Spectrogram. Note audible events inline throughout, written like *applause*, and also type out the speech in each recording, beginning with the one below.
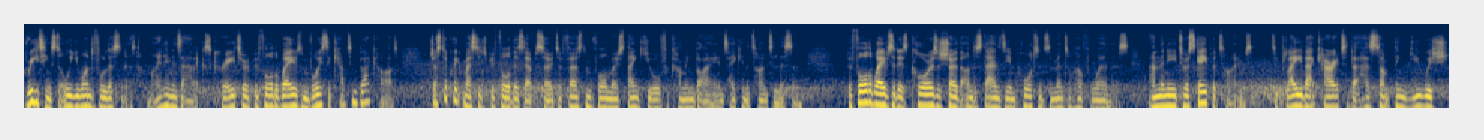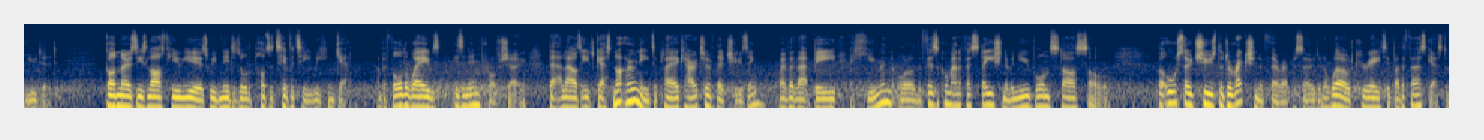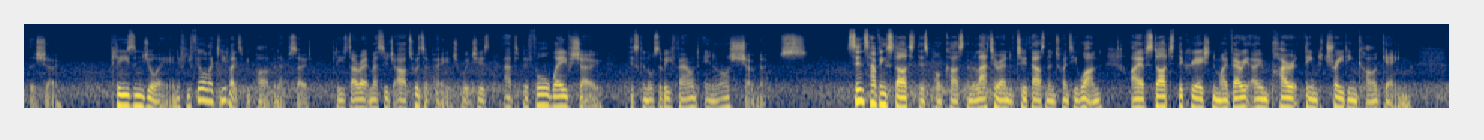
Greetings to all you wonderful listeners. My name is Alex, creator of Before the Waves and voice of Captain Blackheart. Just a quick message before this episode to first and foremost thank you all for coming by and taking the time to listen. Before the Waves at its core is a show that understands the importance of mental health awareness and the need to escape at times, to play that character that has something you wish you did. God knows these last few years we've needed all the positivity we can get and Before the Waves is an improv show that allows each guest not only to play a character of their choosing, whether that be a human or the physical manifestation of a newborn star's soul, but also choose the direction of their episode in a world created by the first guest of this show. Please enjoy, and if you feel like you'd like to be part of an episode, please direct message our Twitter page, which is at Before Wave Show. This can also be found in our show notes. Since having started this podcast in the latter end of 2021, I have started the creation of my very own pirate themed trading card game.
